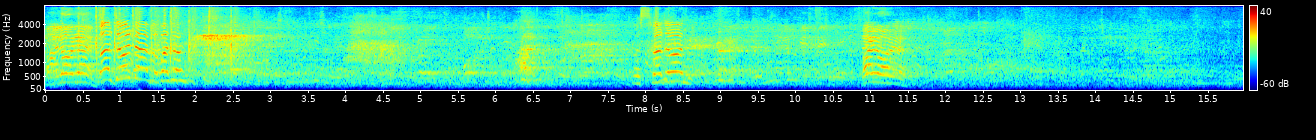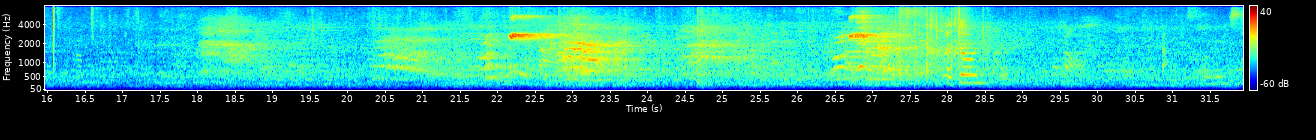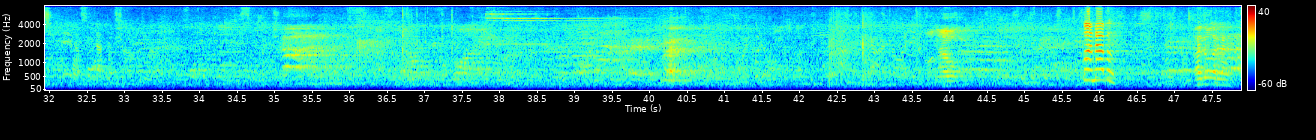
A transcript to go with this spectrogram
Valore! Valore! Valore! Osvaldo! Valore! Valore! on, Neville.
